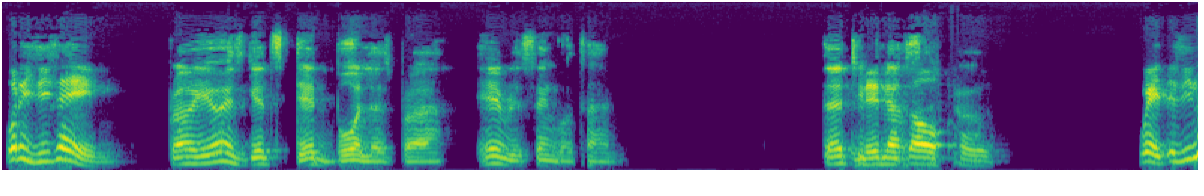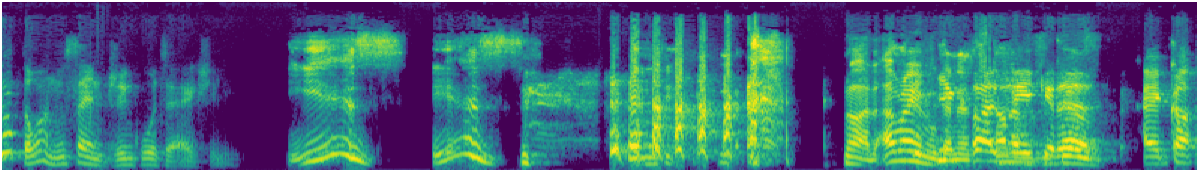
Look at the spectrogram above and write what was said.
what is he saying? Bro, he always gets dead ballers, bro. Every single time. 30 Then plus. it's all bro. fault. Wait, is he not the one who signed Drinkwater, actually? He is. He is. no, I'm not even gonna start make it up. I can't.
